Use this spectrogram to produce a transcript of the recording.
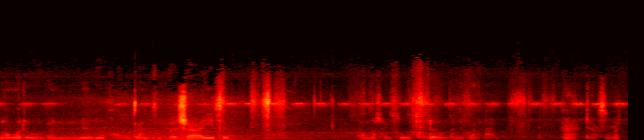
เรามาดูกันในเรื่องของการสุดราชา20เรามาใช้สูตรเดิมกันดีกว่านะครับจากสมัค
